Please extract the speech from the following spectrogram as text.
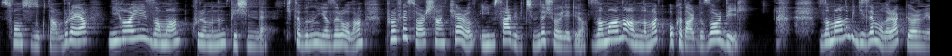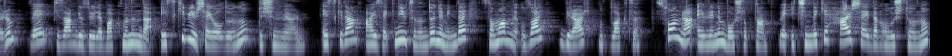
sonsuzluktan buraya nihai zaman kuramının peşinde kitabının yazarı olan Profesör Sean Carroll iyimser bir biçimde şöyle diyor. Zamanı anlamak o kadar da zor değil. Zamanı bir gizem olarak görmüyorum ve gizem gözüyle bakmanın da eski bir şey olduğunu düşünmüyorum. Eskiden Isaac Newton'un döneminde zaman ve uzay birer mutlaktı. Sonra evrenin boşluktan ve içindeki her şeyden oluştuğunu,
